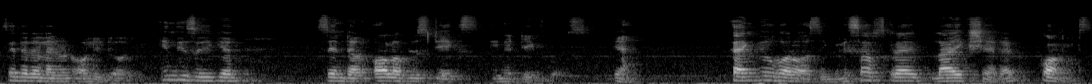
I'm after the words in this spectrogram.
Center alignment already working in this way you can center all of these text in a text box. Yeah. Thank you for watching. Please subscribe like share and comments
